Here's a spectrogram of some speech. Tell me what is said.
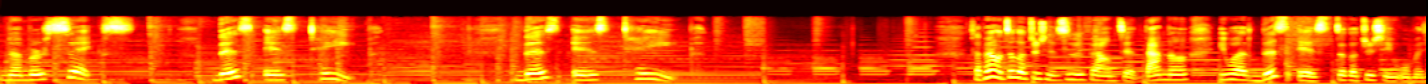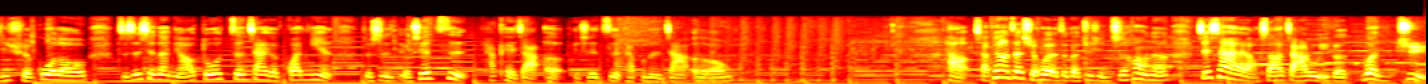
Number six. This is tape. This is tape. 小朋友，这个句型是不是非常简单呢？因为 this is 这个句型我们已经学过喽，只是现在你要多增加一个观念，就是有些字它可以加 a，有些字它不能加 a 哦。好，小朋友在学会了这个句型之后呢，接下来老师要加入一个问句。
